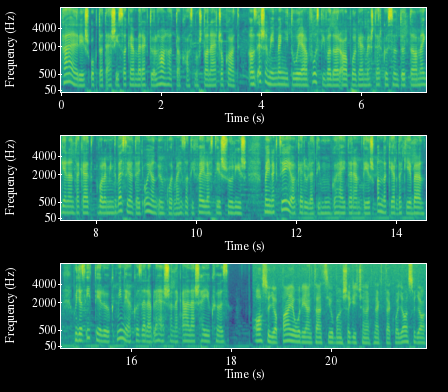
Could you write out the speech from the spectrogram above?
HR és oktatási szakemberektől hallhattak hasznos tanácsokat. Az esemény megnyitóján Foszti Vadar alpolgármester köszöntötte a megjelenteket, valamint beszélt egy olyan önkormányzati fejlesztésről is, melynek célja a kerületi munkahelyteremtés annak érdekében, hogy az itt élők minél közelebb lehessenek álláshelyükhöz az, hogy a pályaorientációban segítsenek nektek, vagy az, hogy a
